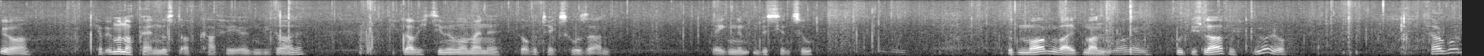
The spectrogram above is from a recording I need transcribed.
Ja, ich habe immer noch keine Lust auf Kaffee irgendwie gerade. Ich glaube, ich ziehe mir mal meine Gore-Tex-Hose an. Regen nimmt ein bisschen zu. Guten Morgen, Waldmann. Morgen. Gut geschlafen? Immer noch. Schau gut.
